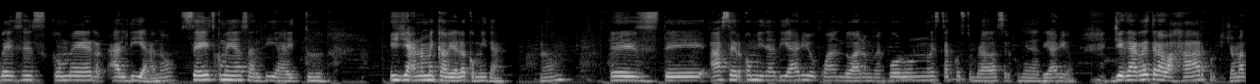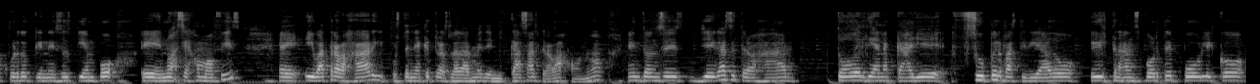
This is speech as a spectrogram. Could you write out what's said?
veces comer al día, ¿no? Seis comidas al día y tú, y ya no me cabía la comida, ¿no? Este, hacer comida diario cuando a lo mejor uno no está acostumbrado a hacer comida diario. Llegar de trabajar, porque yo me acuerdo que en ese tiempo eh, no hacía home office, eh, iba a trabajar y pues tenía que trasladarme de mi casa al trabajo, ¿no? Entonces llegas de trabajar, todo el día en la calle, súper fastidiado, el transporte público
